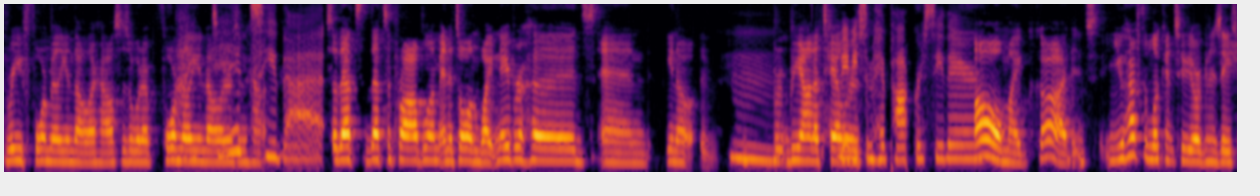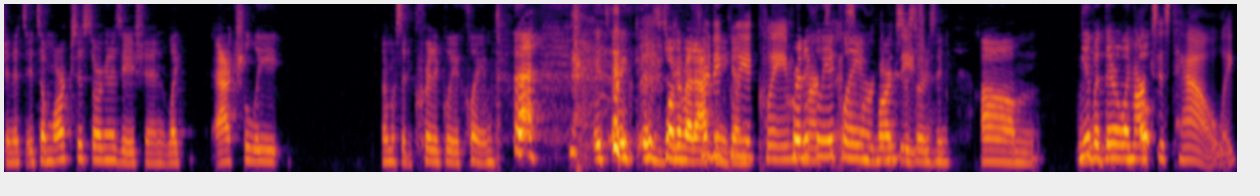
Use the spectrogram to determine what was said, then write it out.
three four million dollar houses or whatever four million dollars in did house see that. so that's that's a problem and it's all in white neighborhoods and you know Hmm. Bri- breonna taylor Maybe some hypocrisy there. oh my god it's you have to look into the organization it's it's a marxist organization like actually i almost said critically acclaimed it's, it's talking about acting critically again acclaimed, critically Marxist acclaimed Marxist organization. Um, yeah, but they're like oh, Marxist how? Like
